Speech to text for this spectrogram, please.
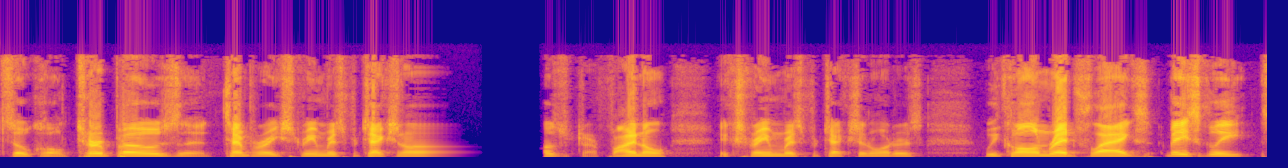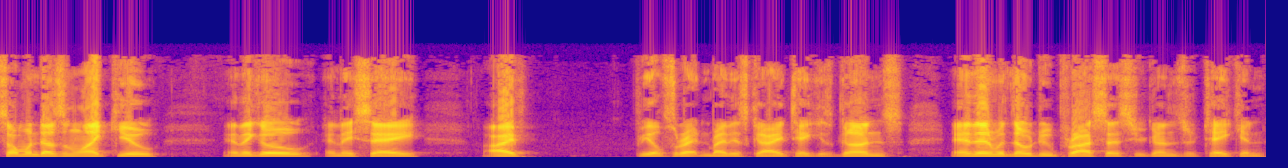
so called TERPOs, the temporary extreme risk protection orders, which are final extreme risk protection orders. We call them red flags. Basically, someone doesn't like you, and they go and they say, I feel threatened by this guy, take his guns. And then, with no due process, your guns are taken,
